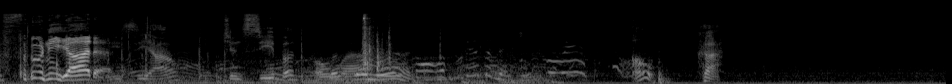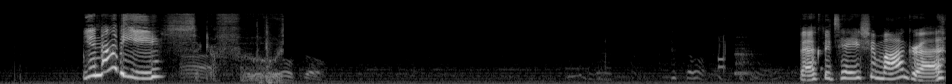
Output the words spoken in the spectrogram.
Funiata. Isiao, Chinsiba. Oh, ha, Yanadi. Befite Shamagra.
